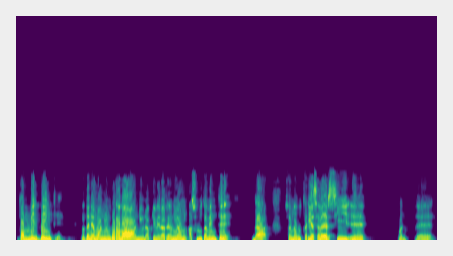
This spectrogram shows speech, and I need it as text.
2020. No tenemos ni un borrador, ni una primera reunión, absolutamente nada. O sea, nos gustaría saber si, eh, bueno, eh,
